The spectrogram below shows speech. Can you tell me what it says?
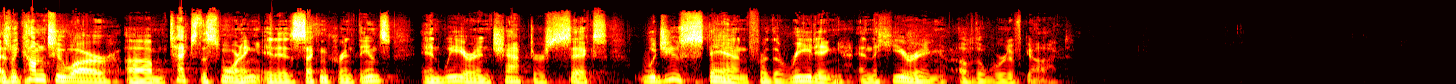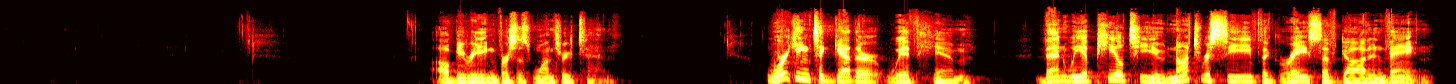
As we come to our um, text this morning, it is Second Corinthians, and we are in chapter 6. Would you stand for the reading and the hearing of the Word of God? I'll be reading verses 1 through 10. Working together with Him, then we appeal to you not to receive the grace of God in vain.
